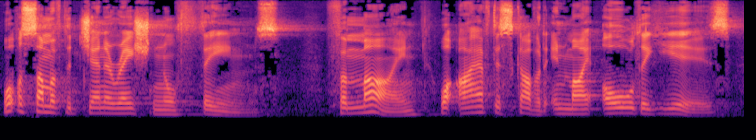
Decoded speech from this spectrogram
What were some of the generational themes? For mine, what I have discovered in my older years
